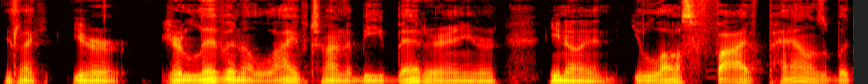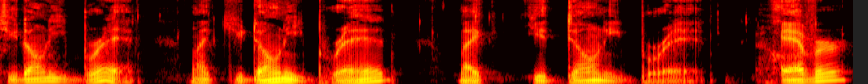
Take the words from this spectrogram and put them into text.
he's like, you're you're living a life trying to be better, and you're you know, and you lost five pounds, but you don't eat bread. Like you don't eat bread. Like you don't eat bread ever,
